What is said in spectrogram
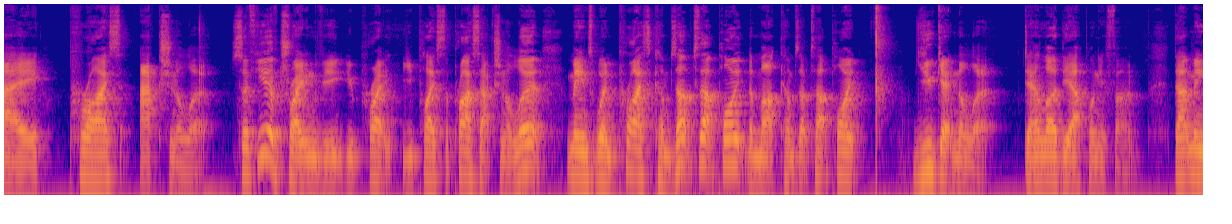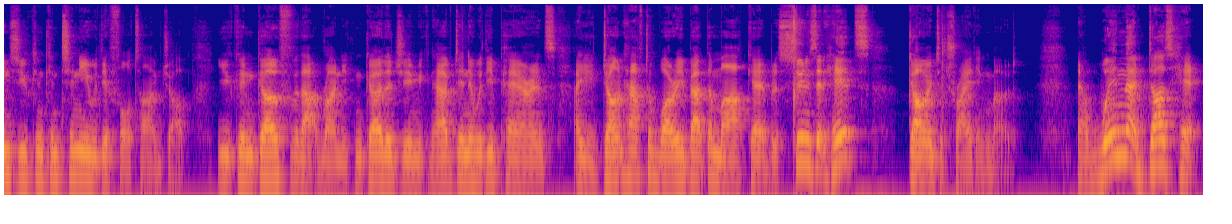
a price action alert. So if you have TradingView, you, pra- you place the price action alert, means when price comes up to that point, the mark comes up to that point, you get an alert. Download the app on your phone. That means you can continue with your full time job. You can go for that run. You can go to the gym. You can have dinner with your parents, and you don't have to worry about the market. But as soon as it hits, go into trading mode. Now, when that does hit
